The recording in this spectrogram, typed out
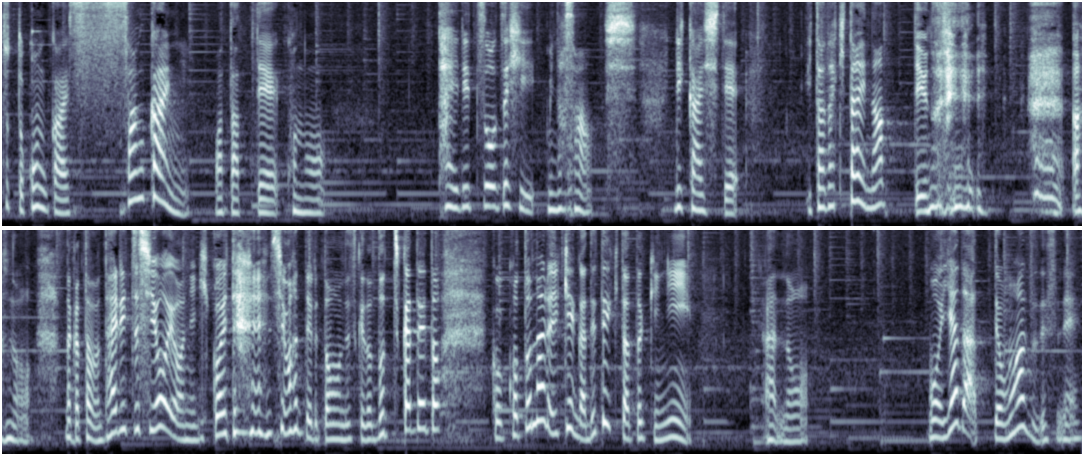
ちょっと今回3回にわたってこの対立をぜひ皆さん理解していただきたいなっていうので あのなんか多分対立しようように聞こえてしまってると思うんですけどどっちかというとこう異なる意見が出てきた時にあのもう嫌だって思わずですね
